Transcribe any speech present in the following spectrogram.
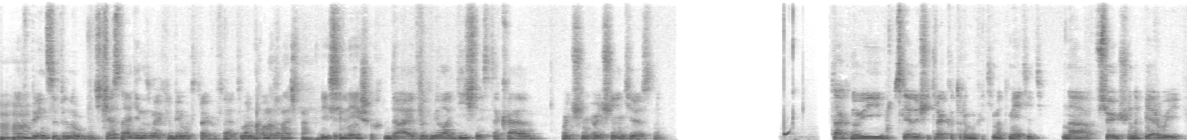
Угу. И, в принципе, ну, честно, один из моих любимых треков на этом альбоме. Однозначно. И это сильнейших. Да, это вот мелодичность такая очень-очень интересная. Так, ну и следующий трек, который мы хотим отметить, на все еще на первой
